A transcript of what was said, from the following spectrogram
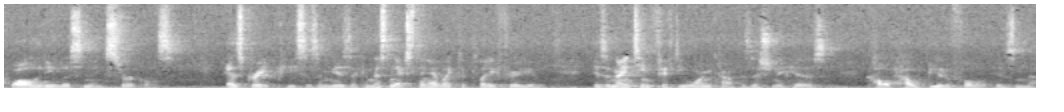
quality listening circles as great pieces of music. And this next thing I'd like to play for you is a 1951 composition of his called How Beautiful is Night.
